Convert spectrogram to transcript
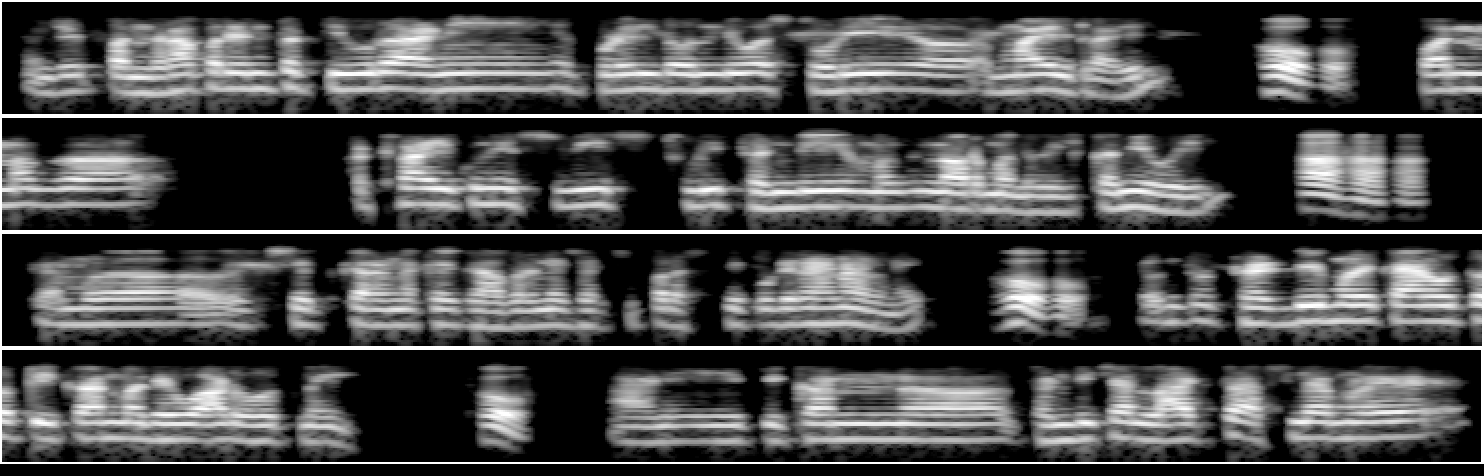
म्हणजे पंधरा पर्यंत तीव्र आणि पुढील दोन दिवस थोडी माइल्ड राहील. हो हो. पण मग अठरा एकोणीस वीस थोडी थंडी मग नॉर्मल होईल कमी होईल. हां हां हां. त्यामुळं शेतकऱ्यांना काही घाबरण्यासारखी परिस्थिती पुढे राहणार नाही. हो हो. परंतु थंडीमुळे काय होतं पिकांमध्ये वाढ होत नाही. हो. आणि पिकांना थंडीच्या लाट असल्यामुळे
